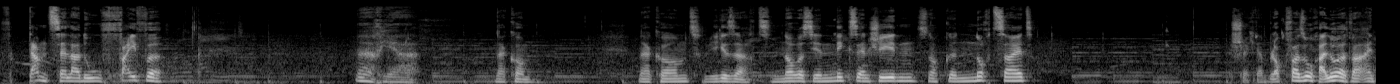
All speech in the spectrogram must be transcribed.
Verdammt, Zeller, du Pfeife. Ach ja. Na komm. Na kommt, wie gesagt, noch ist hier nichts entschieden. Ist noch genug Zeit. Schlechter Blockversuch. Hallo, das war ein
